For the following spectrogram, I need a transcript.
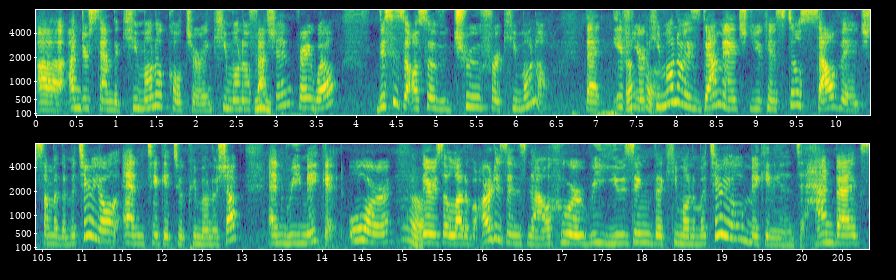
uh, understand the kimono culture and kimono mm. fashion mm. very well, this is also true for kimono. That if oh. your kimono is damaged, you can still salvage some of the material and take it to a kimono shop and remake it. Or oh. there's a lot of artisans now who are reusing the kimono material, making it into handbags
